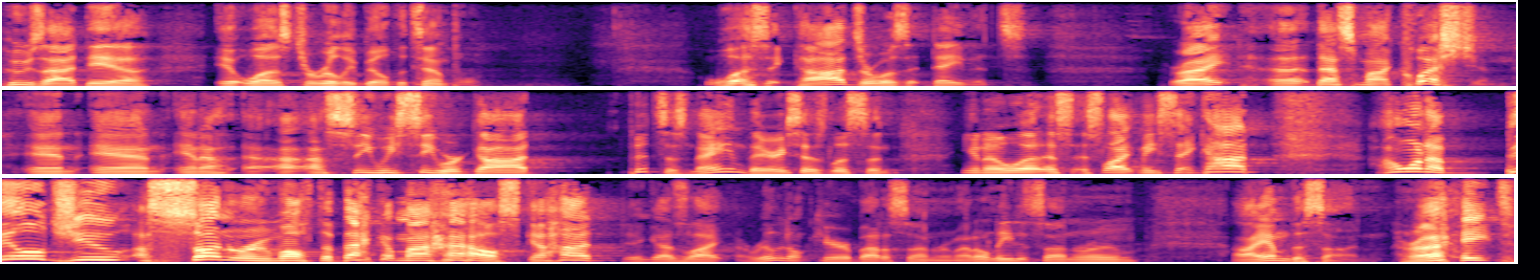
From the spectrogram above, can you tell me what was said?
whose idea it was to really build the temple. Was it God's or was it David's? Right? Uh, that's my question. And and and I, I, I see we see where God puts his name there. He says, "Listen, you know what? It's, it's like me saying, God, I want to build you a sunroom off the back of my house, God. And God's like, I really don't care about a sunroom. I don't need a sunroom. I am the sun, right?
